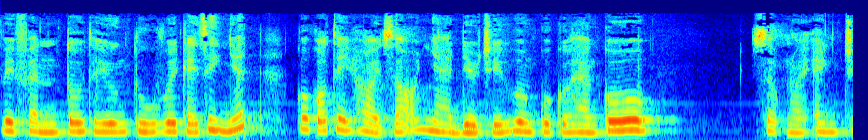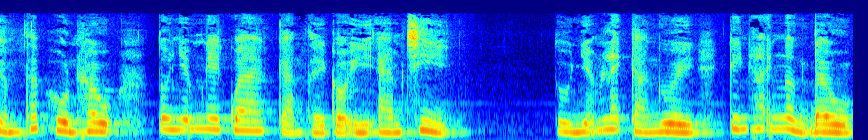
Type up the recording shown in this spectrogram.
Về phần tôi thấy hứng thú với cái gì nhất, cô có thể hỏi rõ nhà điều chế hương của cửa hàng cô. Giọng nói anh trầm thấp hồn hậu, tôi nhiễm nghe qua cảm thấy có ý ám chỉ. Tôi nhiễm lạnh cả người, kinh hãi ngẩng đầu,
